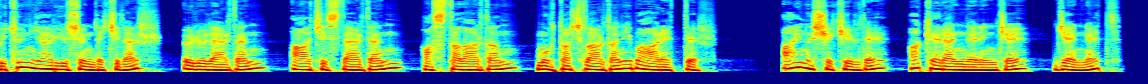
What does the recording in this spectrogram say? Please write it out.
bütün yeryüzündekiler ölülerden, acizlerden, hastalardan, muhtaçlardan ibarettir. Aynı şekilde hak erenlerince cennet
